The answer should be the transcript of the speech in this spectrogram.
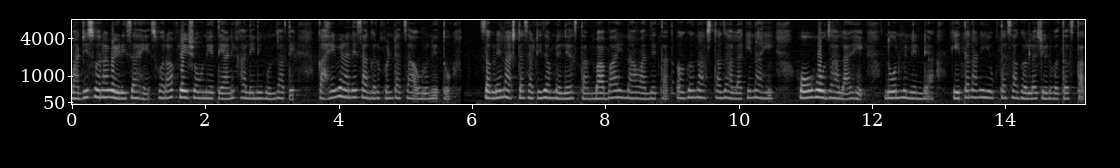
माझी स्वरा वेळीच आहे. स्वरा फ्रेश होऊन येते आणि खाली निघून जाते. काही वेळाने सागर पण त्याचा आवरून येतो. सगळे नाश्त्यासाठी जमलेले असतात. बाबा आई नावा देतात अगं नाश्ता झाला की नाही? हो हो झाला आहे. दोन मिनिट द्या. केतन आणि युक्ता सागरला चिडवत असतात.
